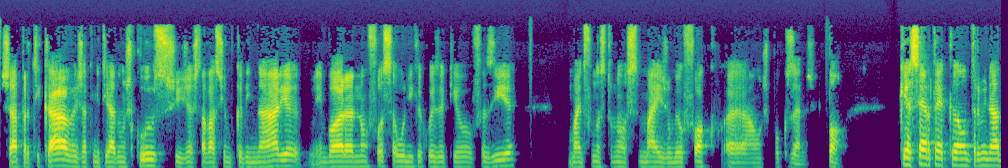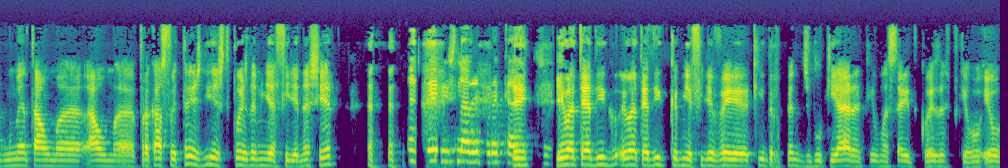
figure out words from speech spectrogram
já praticava, já tinha tirado uns cursos e já estava assim um bocadinho na área, embora não fosse a única coisa que eu fazia. O mindfulness tornou-se mais o meu foco uh, há uns poucos anos. Bom, o que é certo é que a um determinado momento há uma, há uma, por acaso foi três dias depois da minha filha nascer. Até isto nada é por acaso. eu até digo, eu até digo que a minha filha veio aqui de repente desbloquear aqui uma série de coisas, porque eu, eu,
